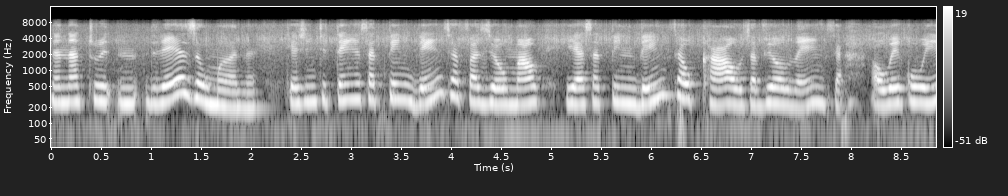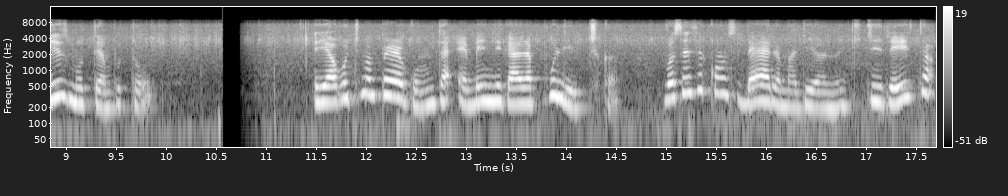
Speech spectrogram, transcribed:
na natureza humana, que a gente tem essa tendência a fazer o mal e essa tendência ao caos, à violência, ao egoísmo o tempo todo. E a última pergunta é bem ligada à política. Você se considera, Mariana, de direita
